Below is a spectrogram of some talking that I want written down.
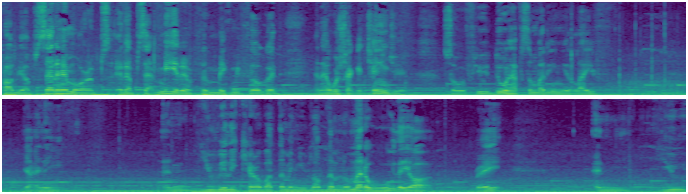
probably upset him or it upset me. It didn't feel, make me feel good, and I wish I could change it. So if you do have somebody in your life, yeah, and and you really care about them and you love them no matter who they are right and you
